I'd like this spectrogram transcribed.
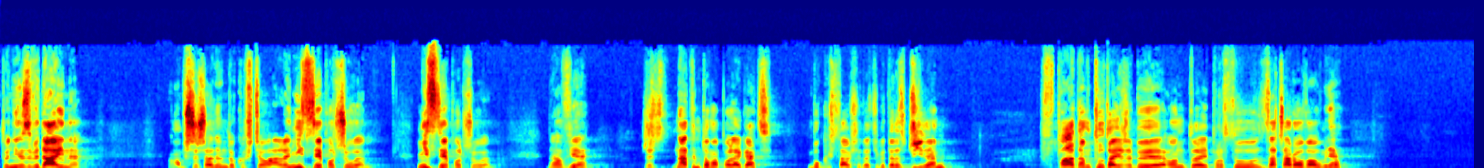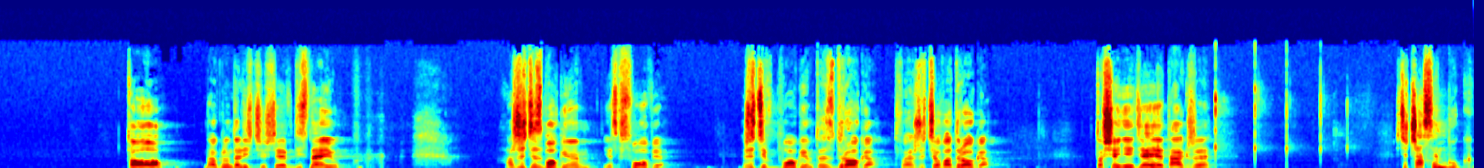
to nie jest wydajne. No, przeszedłem do kościoła, ale nic nie poczułem. Nic nie poczułem. No wie, że na tym to ma polegać? Bóg stał się dla ciebie teraz dżinem? Wpadam tutaj, żeby on tutaj po prostu zaczarował mnie? To naoglądaliście się w Disneyu. A życie z Bogiem jest w słowie. Życie w Bogiem to jest droga, twoja życiowa droga. To się nie dzieje tak, że. Czasem Bóg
